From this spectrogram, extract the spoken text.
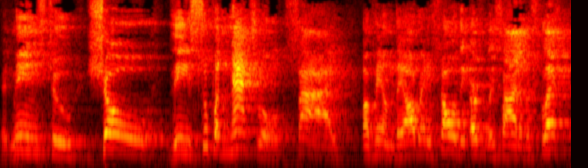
It means to show the supernatural side of him. They already saw the earthly side of his flesh,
